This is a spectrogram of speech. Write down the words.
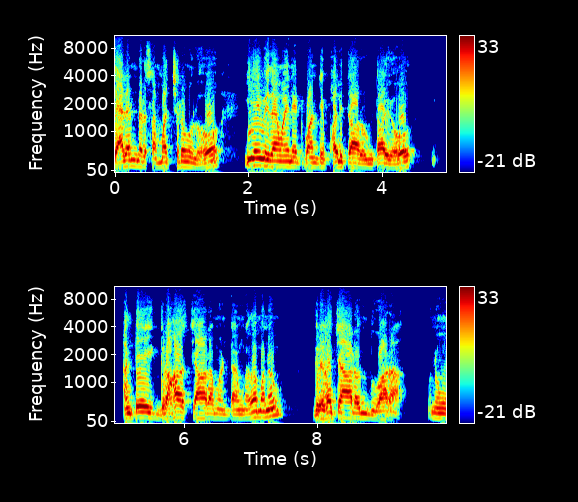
క్యాలెండర్ సంవత్సరంలో ఏ విధమైనటువంటి ఫలితాలు ఉంటాయో అంటే గ్రహచారం అంటాం కదా మనం గ్రహచారం ద్వారా మనము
